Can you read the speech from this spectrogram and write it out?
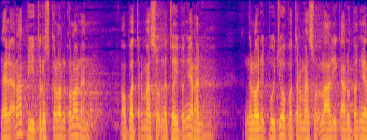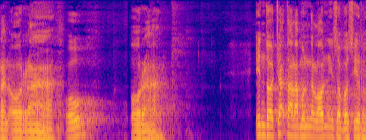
Lelek rabi terus kelon-kelonan apa termasuk ngedoi pangeran ngeloni bojo apa termasuk lali karo pangeran? Ora. Oh ora. Indojak talamun ngeloni sapa sira?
